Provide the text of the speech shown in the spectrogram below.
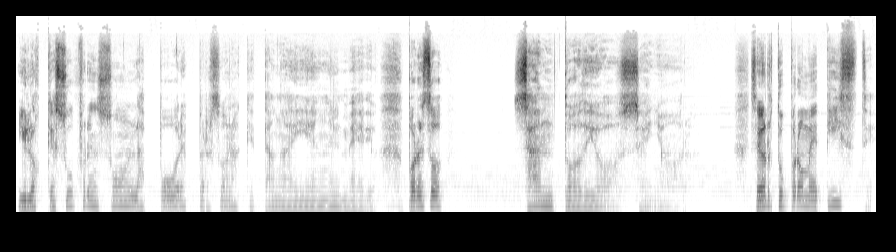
y los que sufren son las pobres personas que están ahí en el medio. Por eso, Santo Dios, Señor. Señor, tú prometiste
